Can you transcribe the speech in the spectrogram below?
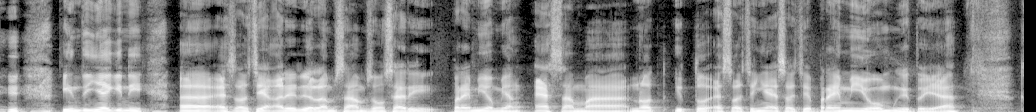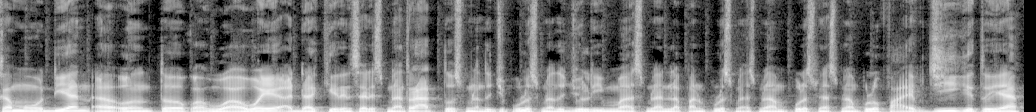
intinya gini uh, eh, SoC yang ada di dalam Samsung seri premium yang S sama Note itu SoC-nya SoC premium gitu ya. Kemudian uh, untuk Huawei ada Kirin seri 900 970 975 980 990 990 5G gitu ya.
